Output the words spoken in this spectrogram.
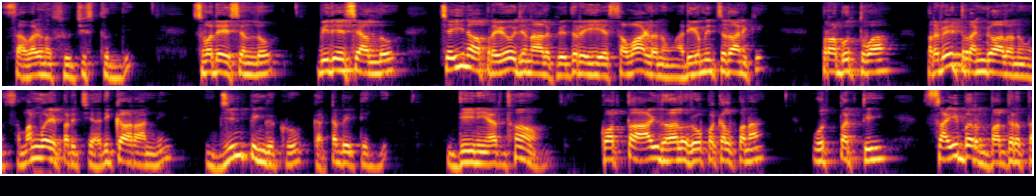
సవరణ సూచిస్తుంది. స్వదేశంలో విదేశాల్లో చైనా ప్రయోజనాలకు ఎదురయ్యే సవాళ్ళను అధిగమించడానికి ప్రభుత్వ ప్రైవేట్ రంగాలను సమన్వయపరిచే అధికారాన్ని జిన్పింగ్కు కట్టబెట్టింది. దీని అర్థం కొత్త ఆయుధాల రూపకల్పన ఉత్పత్తి సైబర్ భద్రత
